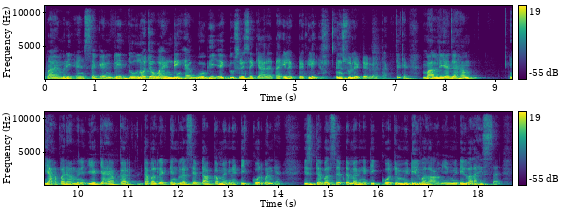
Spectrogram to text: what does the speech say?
प्राइमरी एंड सेकेंडरी दोनों जो वाइंडिंग है, वो भी एक दूसरे से क्या रहता है इलेक्ट्रिकली इंसुलेटेड रहता है। ठीक है? मान लिया जाए हम, यहाँ पर हम ये क्या है आपका डबल रेक्टेंगुलर शेप्ड आपका मैग्नेटिक कोर बन गया। इस डबल शेप्ड मैग्नेटिक कोर के मिडिल वाला आर्म ये मिडिल वाला हिस्सा है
